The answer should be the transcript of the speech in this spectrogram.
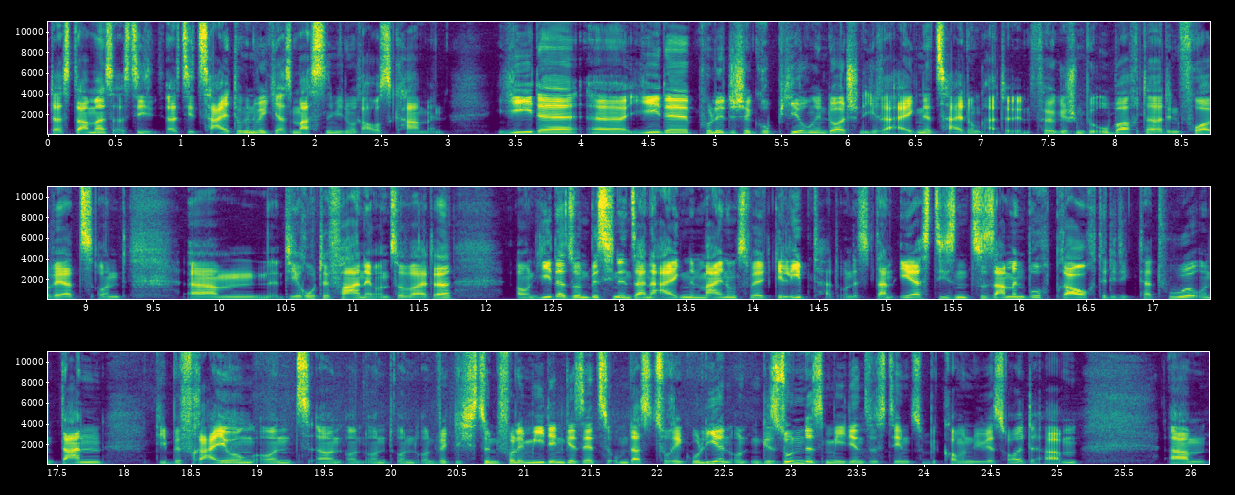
dass damals, als die, als die Zeitungen wirklich als Massenmedium rauskamen, jede, äh, jede politische Gruppierung in Deutschland ihre eigene Zeitung hatte, den Völkischen Beobachter, den Vorwärts und ähm, die Rote Fahne und so weiter, und jeder so ein bisschen in seiner eigenen Meinungswelt gelebt hat und es dann erst diesen Zusammenbruch brauchte, die Diktatur und dann die Befreiung mhm. und, und, und, und, und wirklich sinnvolle Mediengesetze, um das zu regulieren und ein gesundes Mediensystem zu bekommen, wie wir es heute haben. Ähm,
